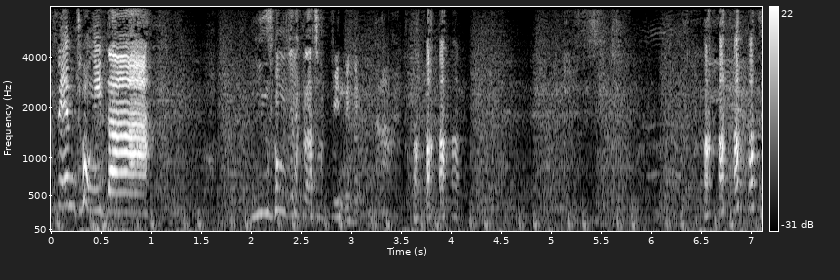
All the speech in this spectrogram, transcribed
쌤통이다. 인성질 하나 잡히네.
